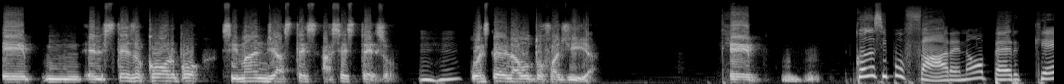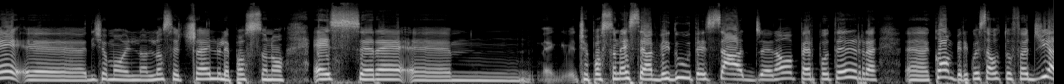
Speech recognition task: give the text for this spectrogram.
e mh, mm, il stesso corpo si mangia a, stes- a se stesso. Mm-hmm. Questa è l'autofagia. E, mh, cosa si può fare no? perché eh, diciamo, le nostre cellule possono essere, ehm, cioè possono essere avvedute, sagge no? per poter eh, compiere questa autofagia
